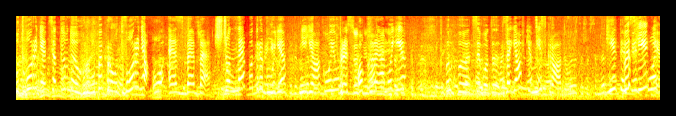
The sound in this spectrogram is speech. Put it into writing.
утворення ініціативної групи про утворення ОСББ, що не потребує ніякої окремої п- п- це от, заявки в міськраду. Ви згідні?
